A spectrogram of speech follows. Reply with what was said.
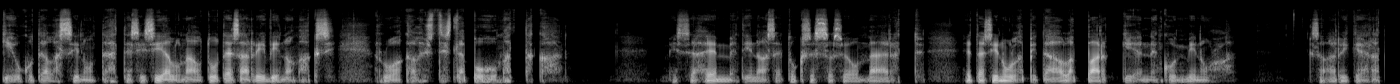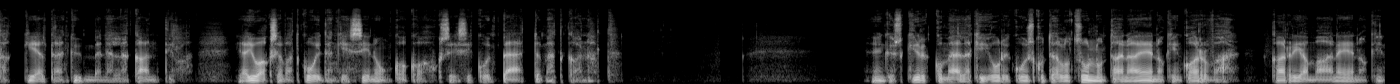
kiukutella sinun tähtesi sielun autuutensa rivinomaksi, ruokalystistä puhumattakaan missä hemmetin asetuksessa se on määrätty, että sinulla pitää olla parkki ennen kuin minulla. Saa rikeerata kieltään kymmenellä kantilla ja juoksevat kuitenkin sinun kokouksisi kuin päättömät kanat. Enkös kirkkomäelläkin juuri kuiskutellut sunnuntaina Eenokin korvaan, karjamaan Eenokin,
